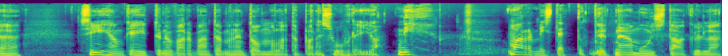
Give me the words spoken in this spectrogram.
äh, siihen on kehittynyt varmaan tämmöinen Tommola-tapainen suhde jo. Niin, varmistettu. Että nämä muistaa kyllä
